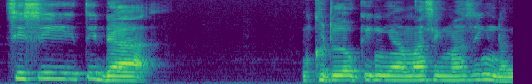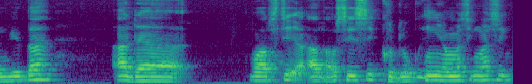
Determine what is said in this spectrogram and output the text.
sisi tidak good lookingnya masing-masing dan kita ada porsi atau sisi good lookingnya masing-masing.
